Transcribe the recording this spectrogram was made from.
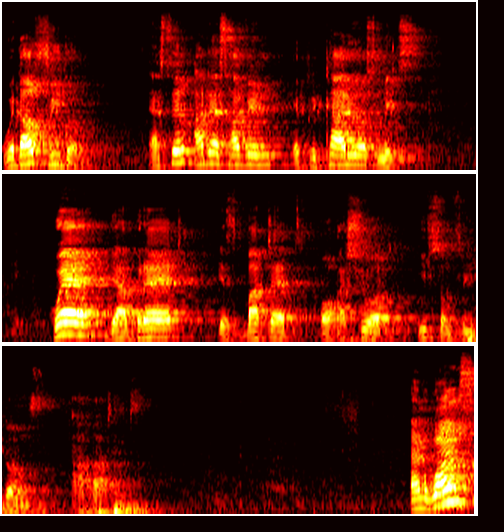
without freedom, and still others having a precarious mix where their bread is buttered or assured if some freedoms are buttered. And once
